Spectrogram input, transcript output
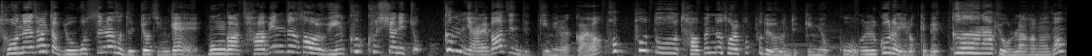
저는 살짝 요거 쓰면서 느껴진 게 뭔가 자빈드 서울 윙크 쿠션이 조금 얇아진 느낌이랄까요? 퍼프도 자빈드 서울 퍼프도 이런 느낌이었고 얼굴에 이렇게 매끈하게 올라가면서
